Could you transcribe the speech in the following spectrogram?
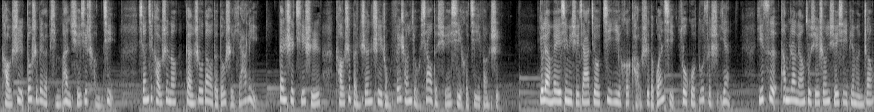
考试都是为了评判学习成绩。想起考试呢，感受到的都是压力。但是其实，考试本身是一种非常有效的学习和记忆方式。有两位心理学家就记忆和考试的关系做过多次实验。一次，他们让两组学生学习一篇文章，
